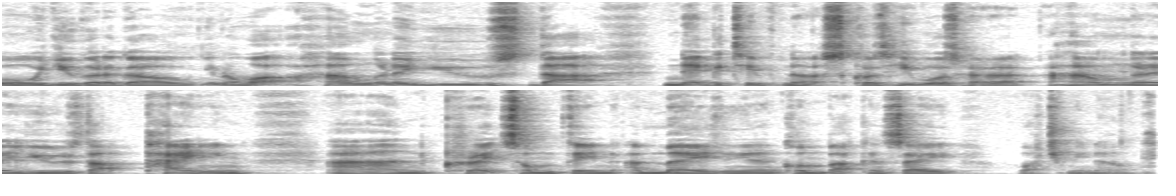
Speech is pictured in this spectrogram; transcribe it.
or you gotta go. You know what? How I'm gonna use that negativeness because he was hurt. How I'm gonna use that pain and create something amazing and come back and say, "Watch me now."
